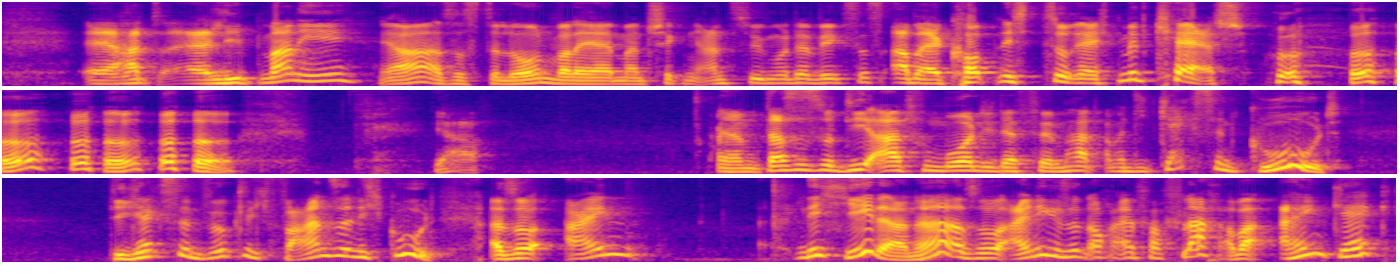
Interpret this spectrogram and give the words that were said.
er hat, er liebt Money, ja, also Stallone, weil er ja immer in schicken Anzügen unterwegs ist, aber er kommt nicht zurecht mit Cash. ja. Ähm, das ist so die Art Humor, die der Film hat, aber die Gags sind gut. Die Gags sind wirklich wahnsinnig gut. Also ein, nicht jeder, ne? Also einige sind auch einfach flach, aber ein Gag,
